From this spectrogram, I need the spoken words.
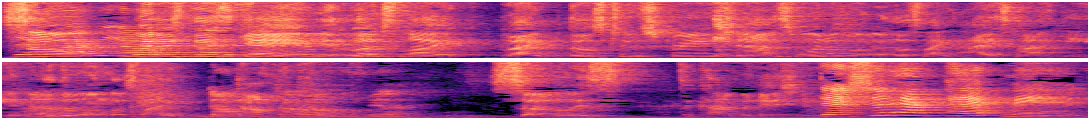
So probably what all is this about the same game? It looks like like those two screenshots. One of them it looks like ice hockey, and the other uh, one looks like Donkey, Donkey Kong. Kong. Yeah. So it's the combination. they should have Pac Man.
